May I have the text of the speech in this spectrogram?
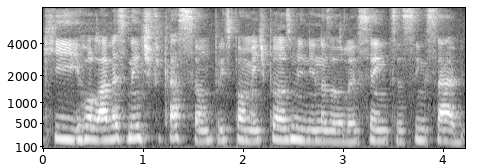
que rolava essa identificação, principalmente pelas meninas adolescentes, assim, sabe?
